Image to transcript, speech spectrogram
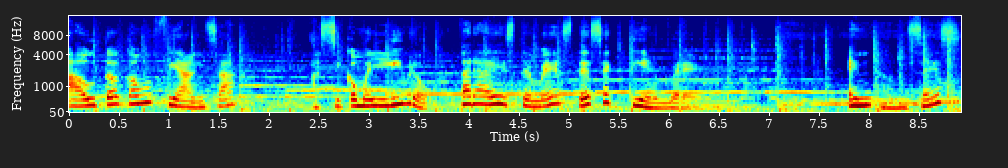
autoconfianza, así como el libro para este mes de septiembre. Entonces,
